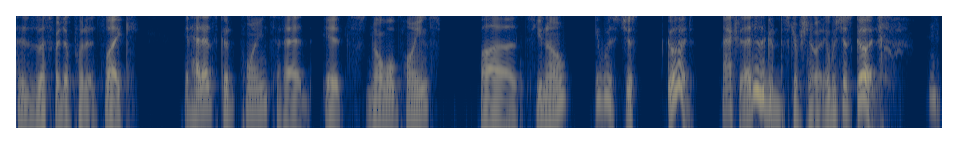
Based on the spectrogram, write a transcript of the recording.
Is the best way to put it. It's like it had its good points, it had its normal points, but you know, it was just good. Actually, that is a good description of it. It was just good.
